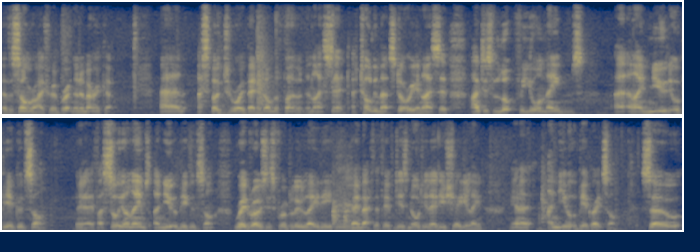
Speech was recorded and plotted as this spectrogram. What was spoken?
of the Songwriter in Britain and America. And I spoke to Roy Bennett on the phone and I said, I told him that story and I said, I just looked for your names uh, and I knew that it would be a good song. You know, if I saw your names, I knew it would be a good song. Red Roses for a Blue Lady, going back to the 50s, Naughty Lady, Shady Lane. You know, I knew it would be a great song. So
